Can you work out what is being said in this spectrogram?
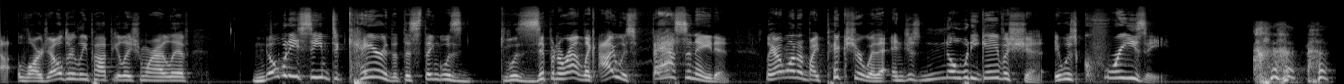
a large elderly population where I live. Nobody seemed to care that this thing was was zipping around. Like I was fascinated. Like I wanted my picture with it, and just nobody gave a shit. It was crazy. that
